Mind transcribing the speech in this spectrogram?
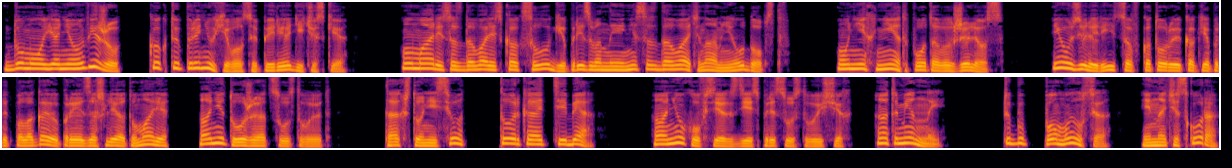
«Думал, я не увижу, как ты принюхивался периодически. У Мари создавались как слуги, призванные не создавать нам неудобств. У них нет потовых желез. И у зелерийцев, которые, как я предполагаю, произошли от Умари, они тоже отсутствуют. Так что несет только от тебя. А нюх у всех здесь присутствующих отменный. Ты бы помылся, иначе скоро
